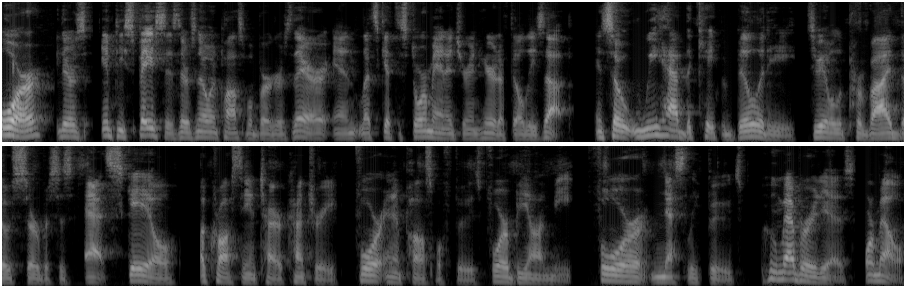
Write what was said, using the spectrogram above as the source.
or there's empty spaces there's no impossible burgers there and let's get the store manager in here to fill these up and so we have the capability to be able to provide those services at scale across the entire country for an impossible foods for beyond meat for Nestle Foods, whomever it is, Hormel,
